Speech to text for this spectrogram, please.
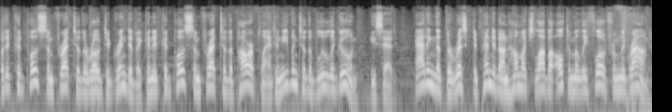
but it could pose some threat to the road to Grindavik and it could pose some threat to the power plant and even to the Blue Lagoon, he said adding that the risk depended on how much lava ultimately flowed from the ground.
